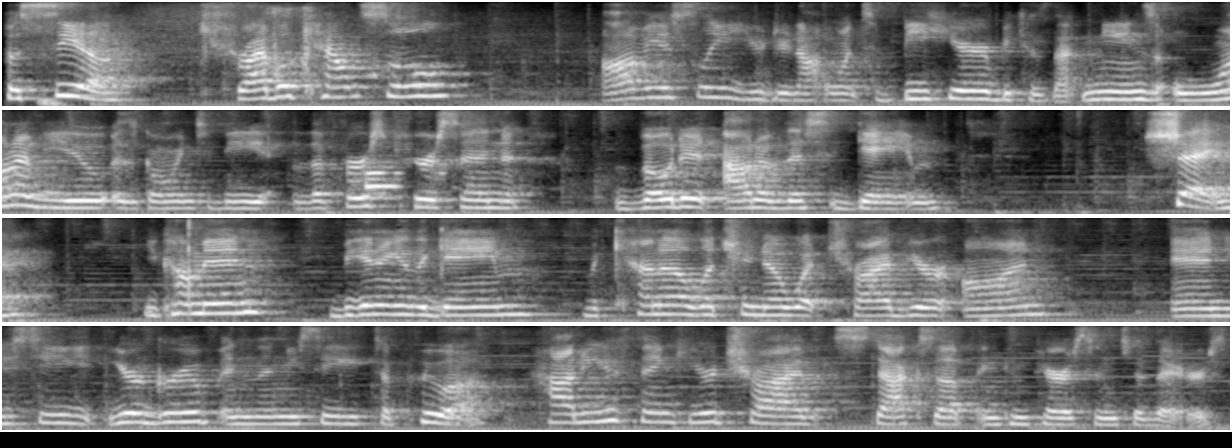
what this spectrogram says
Pasia, Tribal Council. Obviously, you do not want to be here because that means one of you is going to be the first person voted out of this game. Shea, you come in, beginning of the game, McKenna lets you know what tribe you're on, and you see your group, and then you see Tapua. How do you think your tribe stacks up in comparison to theirs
